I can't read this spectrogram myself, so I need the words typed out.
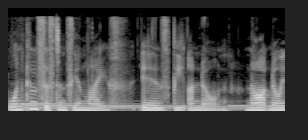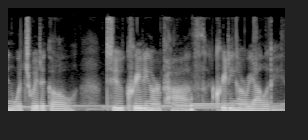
One consistency in life is the unknown, not knowing which way to go, to creating our path, creating our reality.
